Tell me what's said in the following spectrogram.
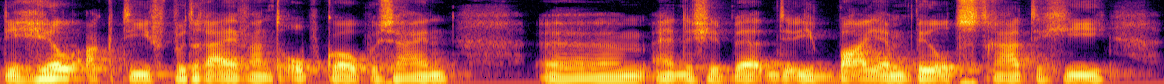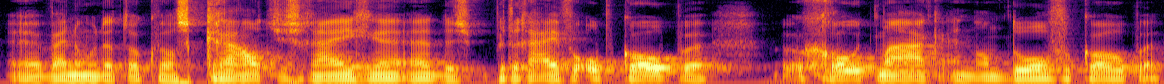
die heel actief bedrijven aan het opkopen zijn. Um, hè, dus je, je buy and build strategie, uh, wij noemen dat ook wel eens kraaltjes rijgen. Hè, dus bedrijven opkopen, groot maken en dan doorverkopen.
